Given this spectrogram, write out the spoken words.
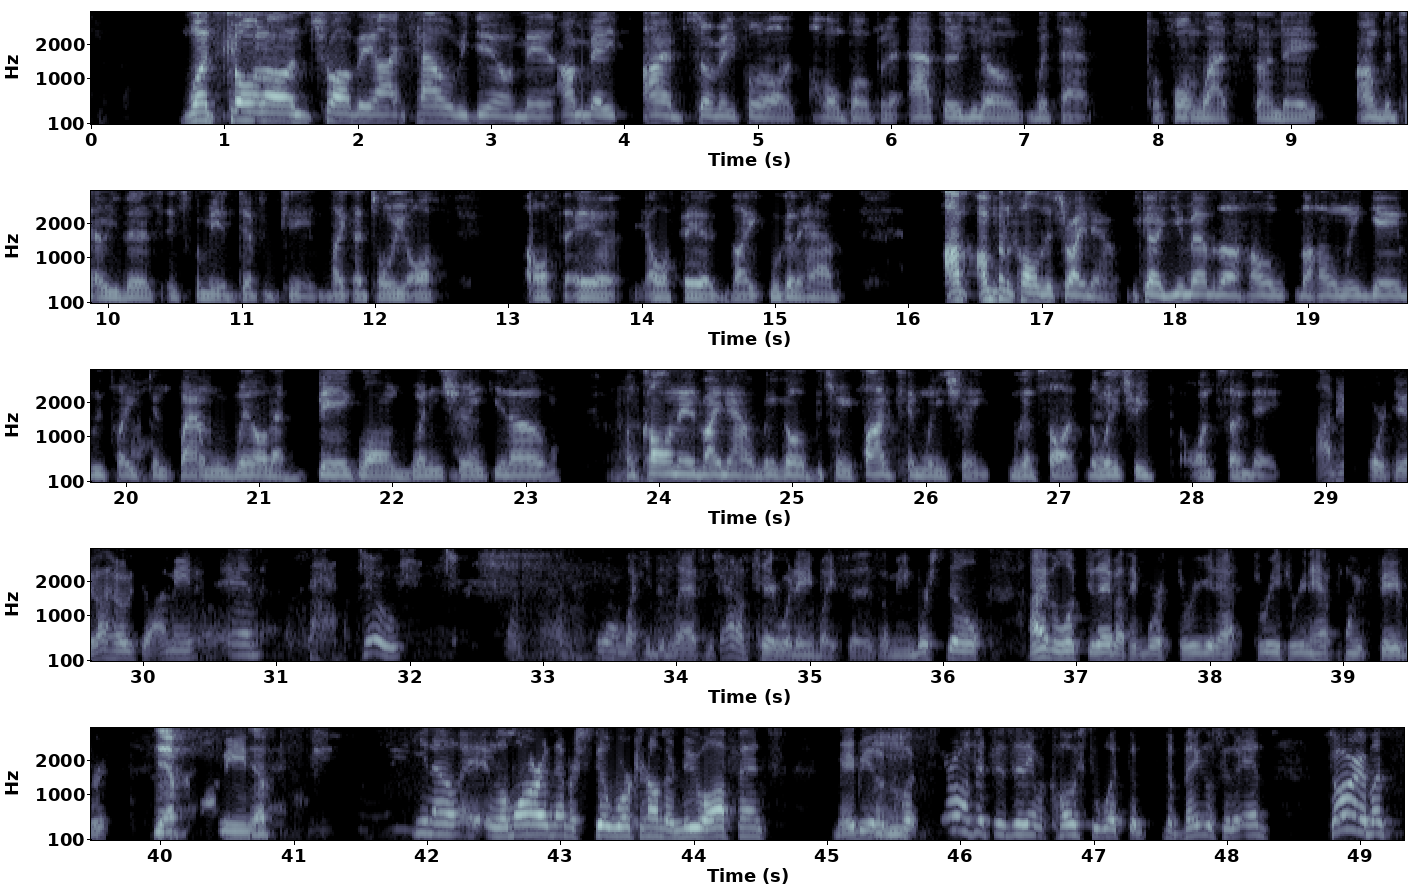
What's going on, Strawberry Ice? How are we doing, man? I'm ready. I'm so ready for home opener. After you know, with that, performed last Sunday, I'm gonna tell you this: it's gonna be a different team. Like I told you off off the air, off air, like we're gonna have. I'm I'm gonna call this right now because you remember the Hall- the Halloween game we played against Brown. We went on that big long winning uh-huh. streak. You know, uh-huh. I'm calling in right now. We're gonna go between five and ten winning streak. We're gonna start the winning streak on Sunday. I'm here for it, dude. I hope so. I mean, and Joe performed like he did last week. I don't care what anybody says. I mean, we're still. I haven't looked today, but I think we're three and a, three three and a half point favorite. Yep. I mean, Yep. you know, eh, Lamar and them are still working on their new offense. Maybe it'll Mhm. click. Their offense isn't anywhere close to what the the Bengals are. And sorry, but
